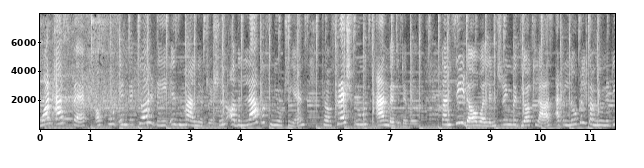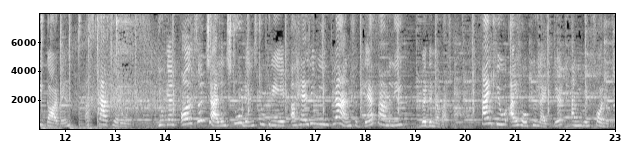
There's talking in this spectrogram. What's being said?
One aspect of food insecurity is malnutrition or the lack of nutrients from fresh fruits and vegetables. Consider volunteering with your class at a local community garden or start your own. You can also challenge students to create a healthy meal plan for their family within a budget. Thank you. I hope you liked it and you will follow it.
